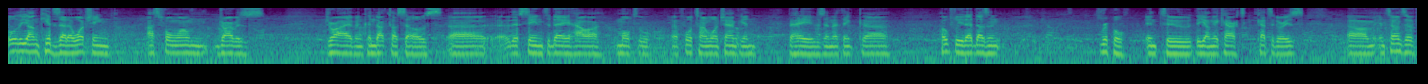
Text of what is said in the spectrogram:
all the young kids that are watching us Formula One drivers drive and conduct ourselves. Uh, they've seen today how a multiple, a four-time world champion behaves, and I think uh, hopefully that doesn't ripple into the younger categories. Um, in terms of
